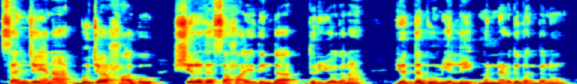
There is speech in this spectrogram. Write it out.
ಸಂಜಯನ ಭುಜ ಹಾಗೂ ಶಿರದ ಸಹಾಯದಿಂದ ದುರ್ಯೋಧನ ಯುದ್ಧ ಭೂಮಿಯಲ್ಲಿ ಮುನ್ನಡೆದು ಬಂದನು.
